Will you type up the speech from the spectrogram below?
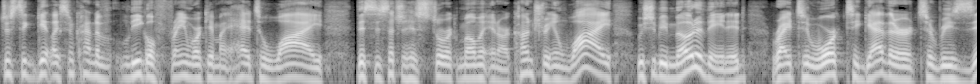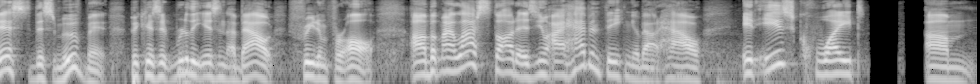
just to get like some kind of legal framework in my head to why this is such a historic moment in our country and why we should be motivated, right, to work together to resist this movement because it really isn't about freedom for all. Uh, but my last thought is, you know, I have been thinking about how it is quite um,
